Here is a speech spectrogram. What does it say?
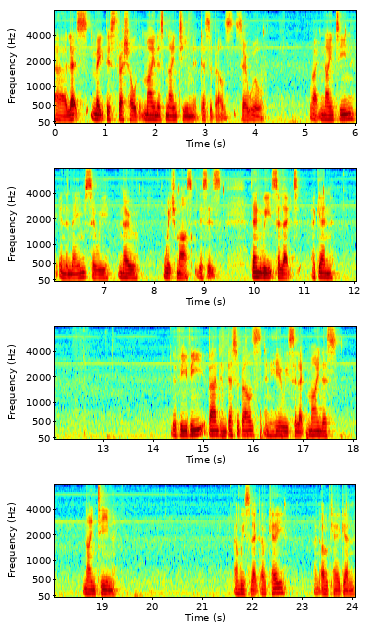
uh, let's make this threshold minus 19 decibels. So we'll write 19 in the name so we know which mask this is. Then we select again the VV band in decibels and here we select minus 19 and we select OK and OK again.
